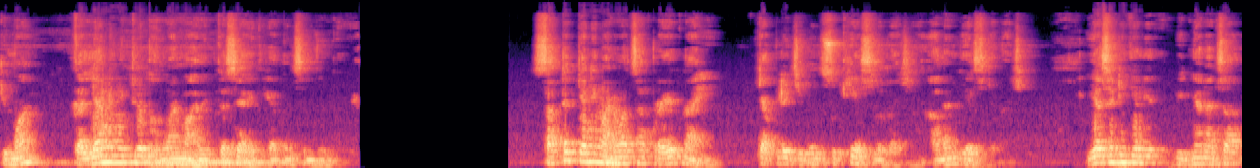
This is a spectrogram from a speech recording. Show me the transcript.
किंवा कल्याणमित्र भगवान महावीर कसे आहेत हे आपण समजून घेऊया. सातत्याने मानवाचा प्रयत्न आहे की आपले जीवन सुखी असलं पाहिजे आनंदी असलं पाहिजे. यासाठी त्याने विज्ञानाचा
